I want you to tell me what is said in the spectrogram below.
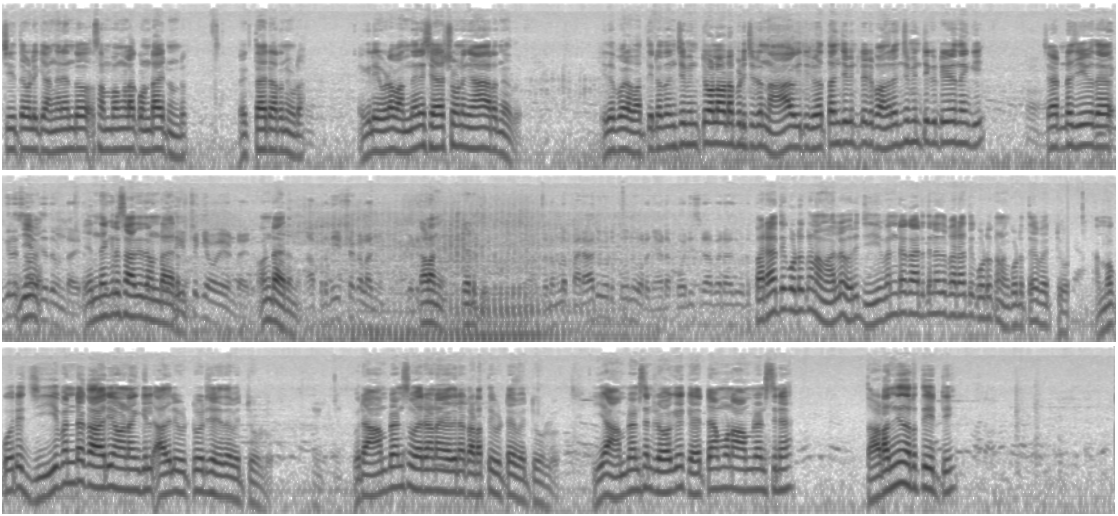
ചീത്ത വിളിക്കുക അങ്ങനെ എന്തോ സംഭവങ്ങളൊക്കെ ഉണ്ടായിട്ടുണ്ട്. വ്യക്തമായിട്ട് അറിഞ്ഞൂടാ എങ്കിലും ഇവിടെ വന്നതിന് ശേഷമാണ് ഞാൻ അറിഞ്ഞത്. ഇതുപോലെ പത്തിരുപത്തഞ്ച് മിനിറ്റോളം അവിടെ പിടിച്ചിരുന്നു. ആ ഇരുപത്തഞ്ച് മിനിറ്റിൽ ഒരു പതിനഞ്ച് മിനിറ്റ് കിട്ടിയിരുന്നെങ്കിൽ ചേട്ടന്റെ ജീവിത എന്തെങ്കിലും സാധ്യത ഉണ്ടായിരുന്നു. ഉണ്ടായിരുന്നു. കളഞ്ഞു. കൊടുത്തു പരാതി കൊടുത്തു. പരാതി കൊടുക്കണം. അല്ല ഒരു ജീവന്റെ കാര്യത്തിന് അത് പരാതി കൊടുക്കണം. കൊടുത്തേ പറ്റുള്ളൂ നമുക്കൊരു ജീവന്റെ കാര്യമാണെങ്കിൽ അതിൽ വിട്ടുവീഴ്ച ചെയ്തേ പറ്റുള്ളൂ. ഒരു ആംബുലൻസ് വരാണെങ്കിൽ അതിനെ കടത്തി വിട്ടേ പറ്റുള്ളൂ. ഈ ആംബുലൻസിന്റെ രോഗിയെ കയറ്റാൻ പോണ ആംബുലൻസിനെ തടഞ്ഞു നിർത്തിയിട്ട്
